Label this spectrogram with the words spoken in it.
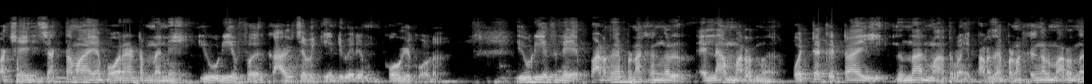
പക്ഷേ ശക്തമായ പോരാട്ടം തന്നെ യു ഡി എഫ് കാഴ്ചവെക്കേണ്ടി വരും കോഴിക്കോട്. യു ഡി എഫിലെ പഠനപ്പിണക്കങ്ങൾ എല്ലാം മറന്ന് ഒറ്റക്കെട്ടായി നിന്നാൽ മാത്രമേ പഠനപ്പിണക്കങ്ങൾ മറന്ന്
